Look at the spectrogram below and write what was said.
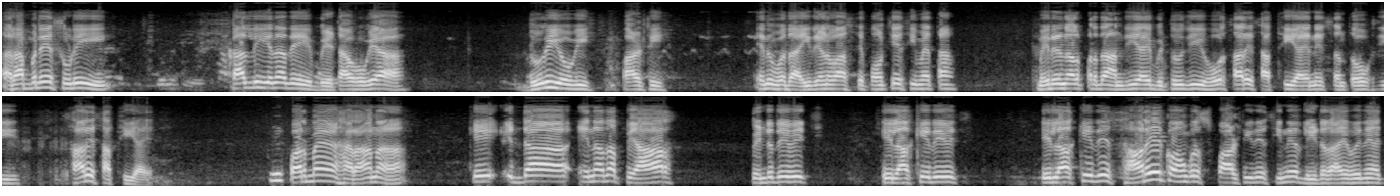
ਰੱਬ ਨੇ ਸੁਣੀ ਕੱਲ ਹੀ ਇਹਨਾਂ ਦੇ ਬੇਟਾ ਹੋ ਗਿਆ ਦੂਰੀ ਹੋ ਗਈ ਪਾਰਟੀ। ਇਹਨੂੰ ਵਧਾਈ ਦੇਣ ਵਾਸਤੇ ਪਹੁੰਚੇ ਸੀ ਮੈਂ ਤਾਂ। ਮੇਰੇ ਨਾਲ ਪ੍ਰਧਾਨ ਜੀ ਆਏ ਬਿੱਟੂ ਜੀ ਹੋਰ ਸਾਰੇ ਸਾਥੀ ਆਏ ਨੇ ਸੰਤੋਖ ਜੀ ਸਾਰੇ ਸਾਥੀ ਆਏ ਨੇ। ਪਰ ਮੈਂ ਹੈਰਾਨ ਆ ਕਿ ਐਡਾ ਇਹਨਾਂ ਦਾ ਪਿਆਰ ਪਿੰਡ ਦੇ ਵਿੱਚ, ਇਲਾਕੇ ਦੇ ਵਿੱਚ, ਇਲਾਕੇ ਦੇ ਸਾਰੇ ਕਾਂਗਰਸ ਪਾਰਟੀ ਦੇ ਸੀਨੀਅਰ ਲੀਡਰ ਆਏ ਹੋਏ ਨੇ ਅੱਜ।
